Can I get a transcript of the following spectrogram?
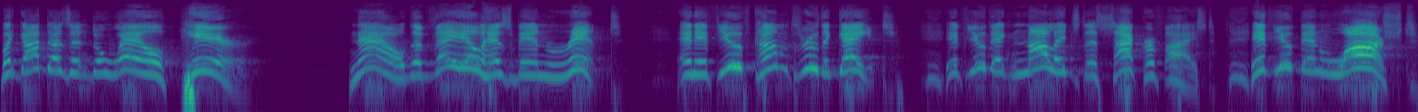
But God doesn't dwell here. Now the veil has been rent, And if you've come through the gate, if you've acknowledged the sacrifice, if you've been washed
